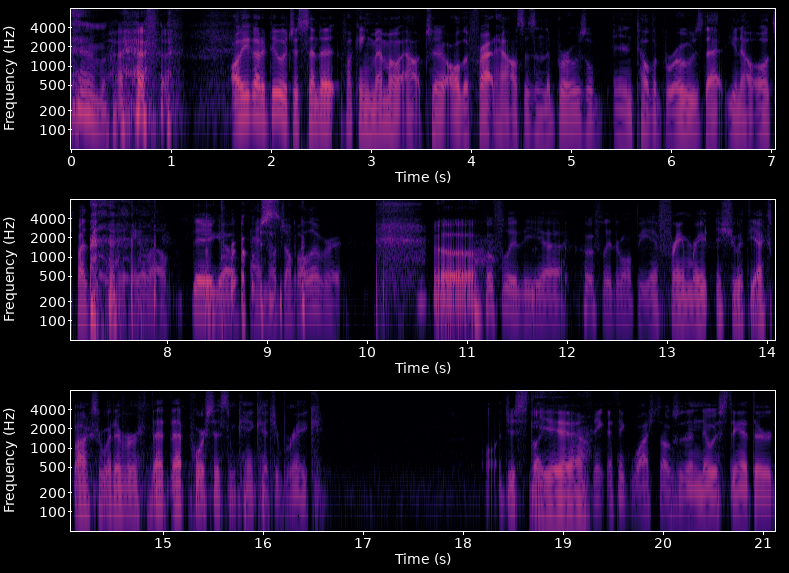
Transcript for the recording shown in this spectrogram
I All you got to do is just send a fucking memo out to all the frat houses, and the bros will and tell the bros that you know, oh, it's by the people who made Halo, there you go. and they'll jump all over it. Uh, Hopefully the uh, hopefully there won't be a frame rate issue with the Xbox or whatever. That that poor system can't catch a break. Just like yeah. I think I think Watch Dogs was the newest thing that they're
